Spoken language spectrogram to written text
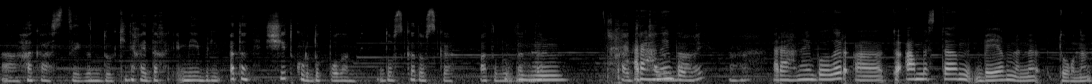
хакастыгынду кини хайдах мебель атын шит курдук болан доска доска атылыларда. Араханай болар. Араханай болар. То амыстан бәйем мана тоғынан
